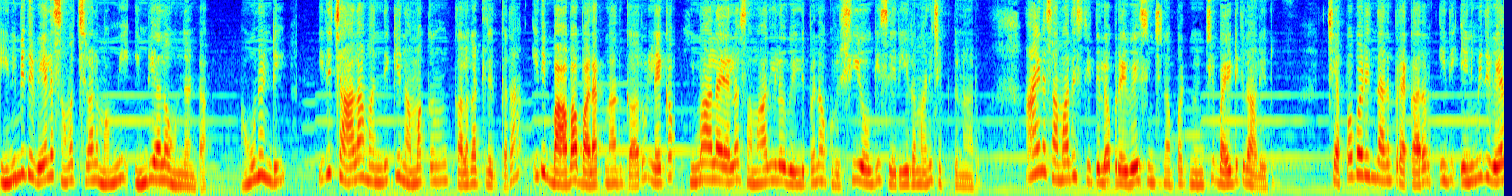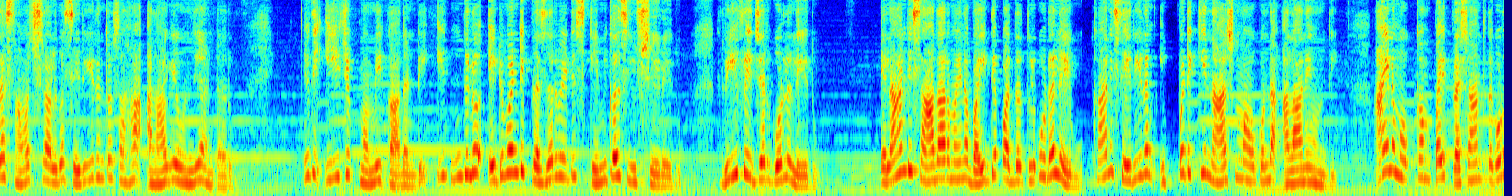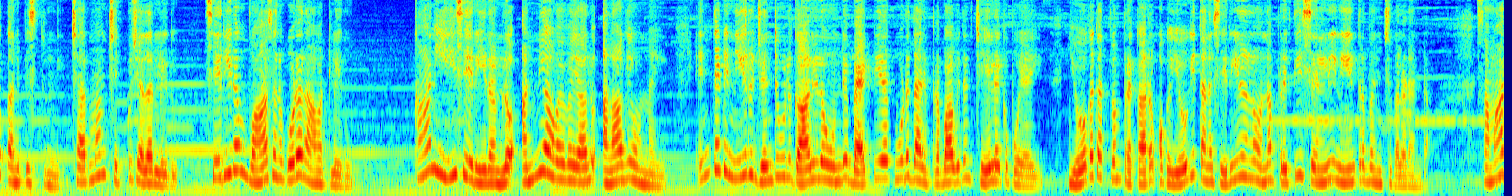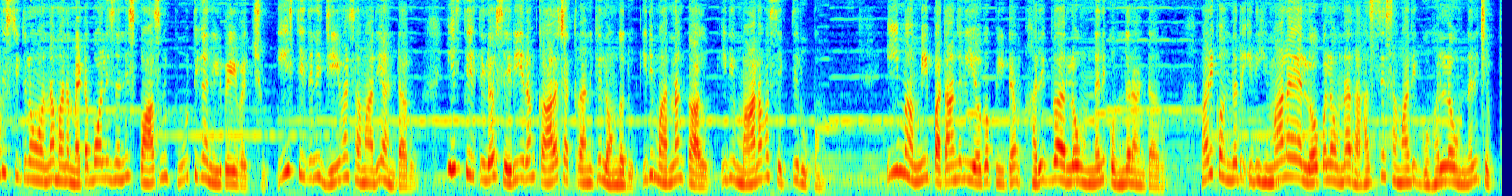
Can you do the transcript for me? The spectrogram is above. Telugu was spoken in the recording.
ఎనిమిది వేల సంవత్సరాల మమ్మీ ఇండియాలో ఉందంట. అవునండి. ఇది చాలా మందికి నమ్మకం కలగట్లేదు కదా. ఇది బాబా బలక్నాథ్ గారు లేక హిమాలయాల సమాధిలో వెళ్ళిపోయిన ఒక ఋషి యోగి శరీరం అని చెప్తున్నారు. ఆయన సమాధి స్థితిలో ప్రవేశించినప్పటి నుంచి బయటికి రాలేదు. చెప్పబడిన దాని ప్రకారం ఇది ఎనిమిది వేల సంవత్సరాలుగా శరీరంతో సహా అలాగే ఉంది అంటారు. ఇది ఈజిప్ట్ మమ్మీ కాదండి. ఇందులో ఎటువంటి ప్రిజర్వేటివ్స్ కెమికల్స్ యూజ్ చేయలేదు. రీఫ్రిజర్ కూడా లేదు. ఎలాంటి సాధారణమైన వైద్య పద్ధతులు కూడా లేవు. కానీ శరీరం ఇప్పటికీ నాశనం అవ్వకుండా అలానే ఉంది. ఆయన ముఖంపై ప్రశాంతత కూడా కనిపిస్తుంది. చర్మం చెక్కు చెదరలేదు. శరీరం వాసన కూడా రావట్లేదు. కానీ ఈ శరీరంలో అన్ని అవయవాలు అలాగే ఉన్నాయి. ఎంతటి నీరు జంతువులు గాలిలో ఉండే బ్యాక్టీరియా కూడా దాన్ని ప్రభావితం చేయలేకపోయాయి. యోగతత్వం ప్రకారం ఒక యోగి తన శరీరంలో ఉన్న ప్రతి సెల్ని నియంత్రించగలడంట. సమాధి స్థితిలో ఉన్న మన మెటబాలిజంని శ్వాసని పూర్తిగా నిలిపేయవచ్చు. ఈ స్థితిని జీవ సమాధి అంటారు. ఈ స్థితిలో శరీరం కాలచక్రానికి లొంగదు. ఇది మరణం కాదు. ఇది మానవ శక్తి రూపం. ఈ మమ్మీ పతాంజలి యోగ పీఠం హరిద్వార్లో ఉందని కొందరు అంటారు. మరికొందరు ఇది హిమాలయ లోపల ఉన్న రహస్య సమాధి గుహల్లో ఉందని చెప్పు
